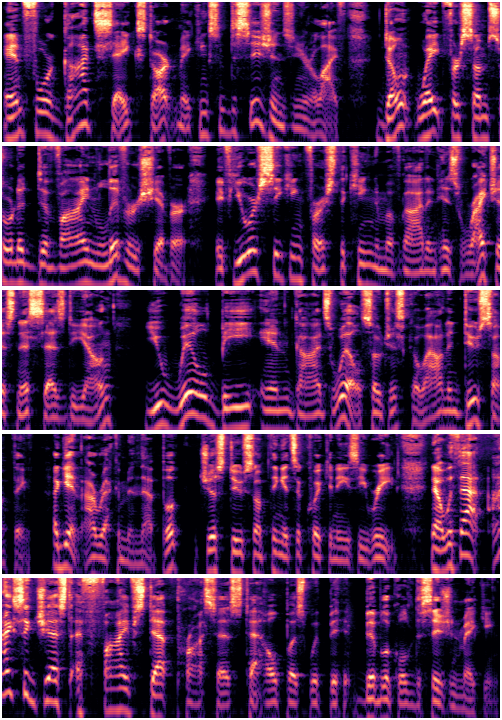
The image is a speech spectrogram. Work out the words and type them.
And for God's sake, start making some decisions in your life. Don't wait for some sort of divine liver shiver. If you are seeking first the kingdom of God and his righteousness, says DeYoung, you will be in God's will. So just go out and do something. Again, I recommend that book. Just do something. It's a quick and easy read. Now, with that, I suggest a five step process to help us with biblical decision making.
